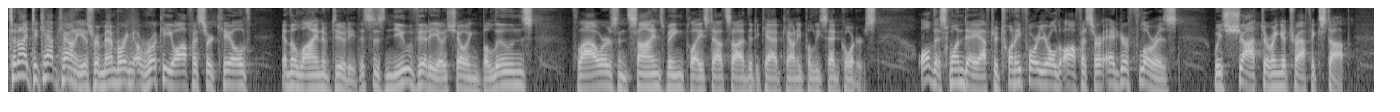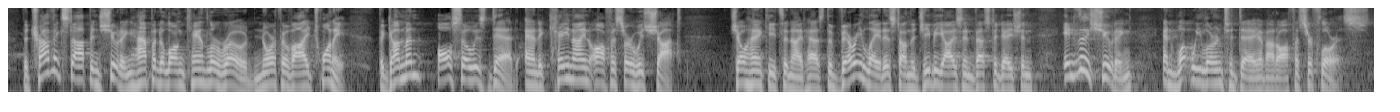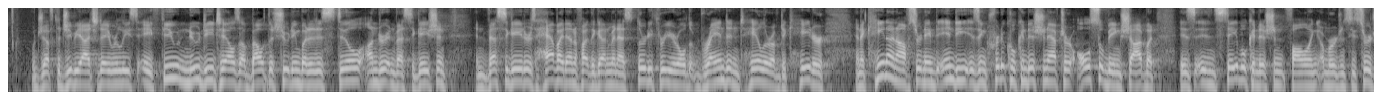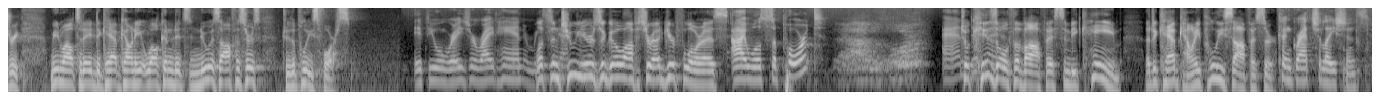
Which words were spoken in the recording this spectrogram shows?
Tonight, DeKalb County is remembering a rookie officer killed in the line of duty. This is new video showing balloons, flowers, and signs being placed outside the DeKalb County Police Headquarters. All this one day after 24 year old officer Edgar Flores was shot during a traffic stop. The traffic stop and shooting happened along Candler Road, north of I 20. The gunman also is dead, and a canine officer was shot. Joe Henke tonight has the very latest on the GBI's investigation into the shooting and what we learned today about Officer Flores. Well, Jeff, the GBI today released a few new details about the shooting, but it is still under investigation. Investigators have identified the gunman as 33-year-old Brandon Taylor of Decatur, and a canine officer named Indy is in critical condition after also being shot, but is in stable condition following emergency surgery. Meanwhile, today, DeKalb County welcomed its newest officers to the police force. If you will raise your right hand and Less than two years ago, Officer Edgar Flores I will support, and took defend. his oath of office and became a DeKalb County police officer. Congratulations.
